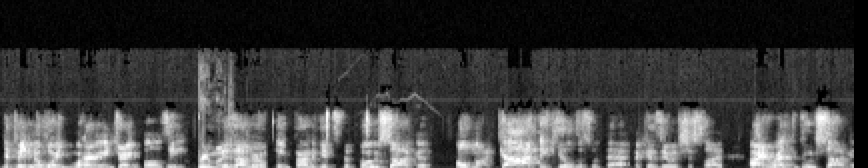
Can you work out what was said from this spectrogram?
depending on where you were in Dragon Ball Z. Pretty much. Because I remember when we trying to get to the Buu Saga. Oh my god, they killed us with that because it was just like, all right, we're at the Buu Saga.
